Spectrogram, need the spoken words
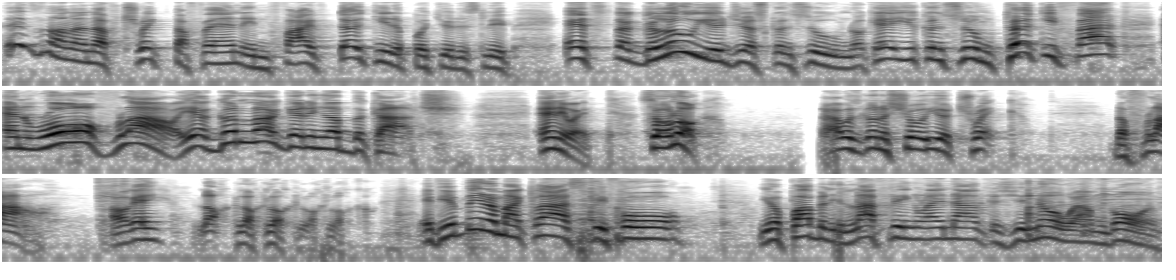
There's not enough tryptophan in five turkey to put you to sleep. It's the glue you just consumed, okay? You consumed turkey fat and raw flour. Yeah, good luck getting up the couch. Anyway, so look, I was going to show you a trick. The flour, okay? Look, look, look, look, look. If you've been in my class before, you're probably laughing right now because you know where I'm going.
